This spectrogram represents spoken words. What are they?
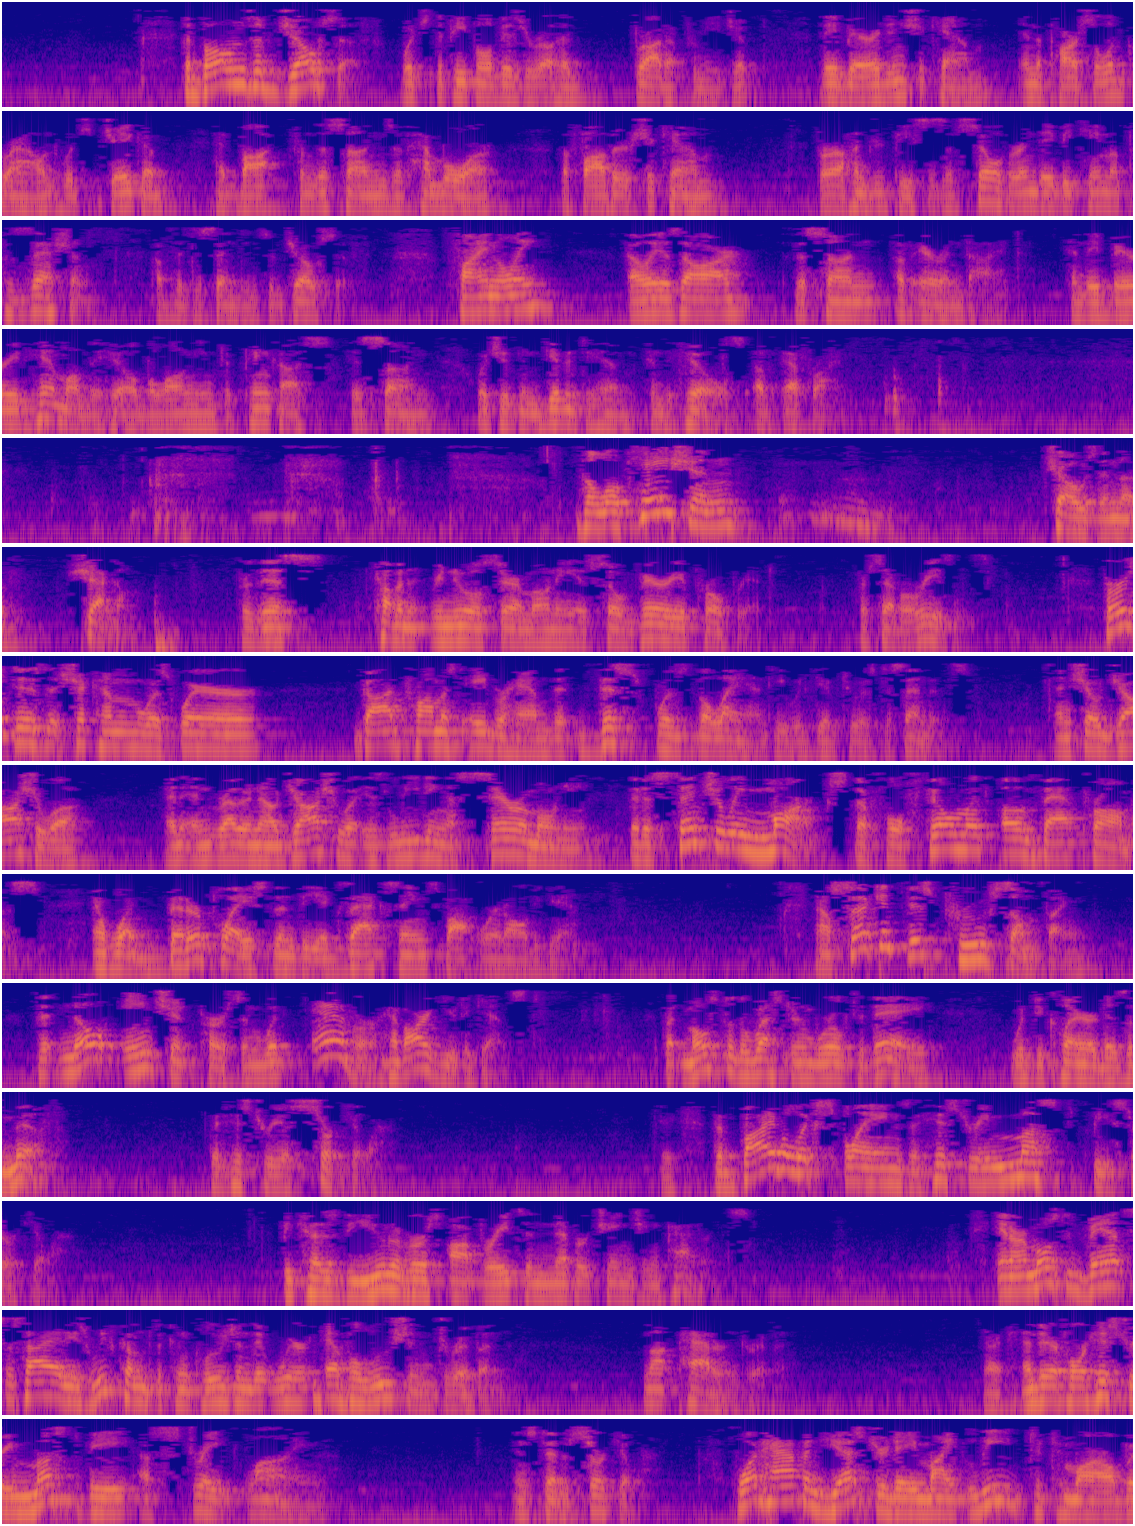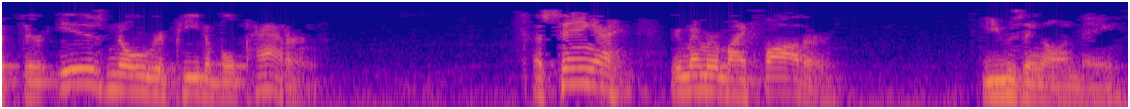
The bones of Joseph, which the people of Israel had brought up from Egypt, they buried in Shechem in the parcel of ground which Jacob had bought from the sons of Hamor, the father of Shechem, for a hundred pieces of silver, and they became a possession of the descendants of Joseph. Finally, Eleazar, the son of Aaron, died, and they buried him on the hill belonging to Pinchas, his son, which had been given to him in the hills of Ephraim. The location chosen of Shechem for this covenant renewal ceremony is so very appropriate for several reasons. First is that Shechem was where God promised Abraham that this was the land he would give to his descendants. And showed Joshua, and, and rather now Joshua is leading a ceremony that essentially marks the fulfillment of that promise. And what better place than the exact same spot where it all began? Now, second, this proves something that no ancient person would ever have argued against. But most of the Western world today would declare it as a myth that history is circular. Okay? The Bible explains that history must be circular because the universe operates in never changing patterns. In our most advanced societies, we've come to the conclusion that we're evolution driven, not pattern driven. Right? And therefore, history must be a straight line instead of circular. What happened yesterday might lead to tomorrow, but there is no repeatable pattern. A saying I remember my father using on me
